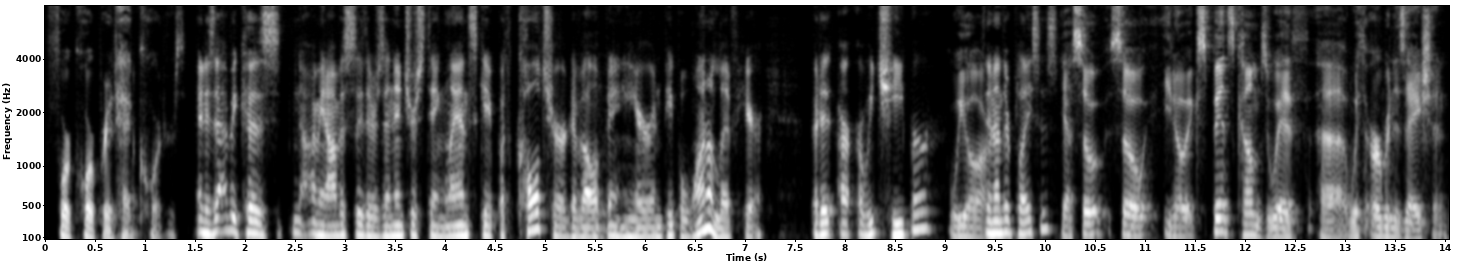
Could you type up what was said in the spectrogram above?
for corporate headquarters. And is that because, I mean, obviously there's an interesting landscape with culture developing here and people want to live here. But it, are, are we cheaper We are. than other places? Yeah, so so you know, expense comes with uh, with urbanization,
